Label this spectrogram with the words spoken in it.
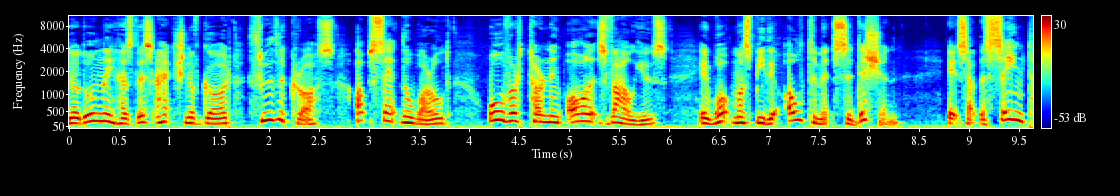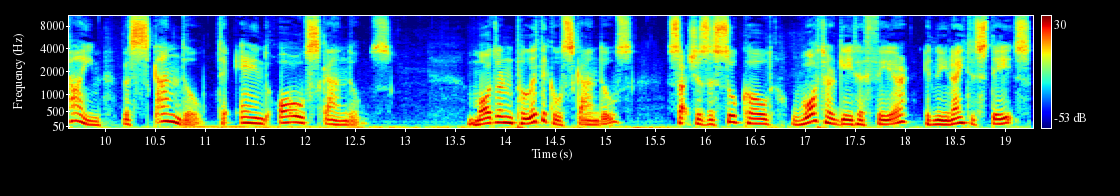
Not only has this action of God through the cross upset the world, overturning all its values in what must be the ultimate sedition, it's at the same time the scandal to end all scandals. Modern political scandals, such as the so called Watergate affair in the United States,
